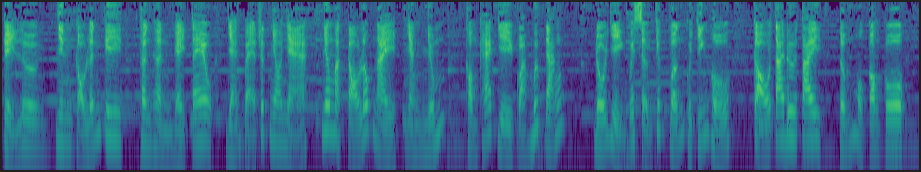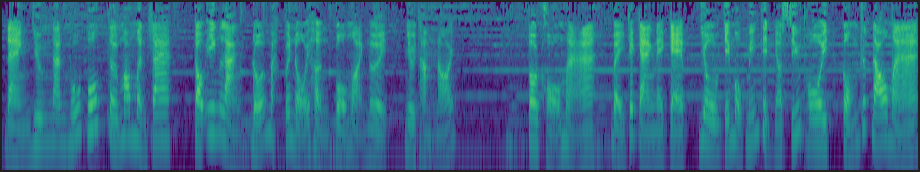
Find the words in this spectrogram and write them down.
Kỳ lương nhìn cậu lính kia, thân hình gầy teo, dáng vẻ rất nho nhã, nhưng mặt cậu lúc này nhăn nhúm, không khác gì quả mướp đắng. Đối diện với sự chất vấn của chiến hữu, cậu ta đưa tay, túm một con cô, đàn dương nanh mú vuốt từ mông mình ra. Cậu yên lặng đối mặt với nỗi hận của mọi người, như thầm nói. Tôi khổ mà, bị cái càng này kẹp, dù chỉ một miếng thịt nhỏ xíu thôi, cũng rất đau mà.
